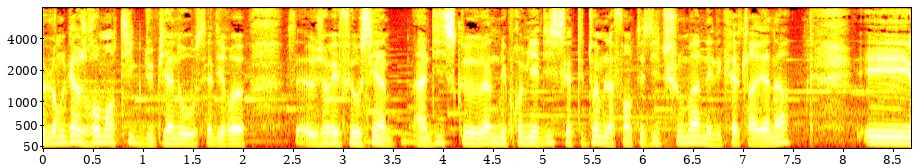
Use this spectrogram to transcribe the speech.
langage romantique du piano. C'est-à-dire, j'avais fait aussi un, disque, un de mes premiers disques, c'était toi même la fantaisie de Schumann et les Kresleriana, et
